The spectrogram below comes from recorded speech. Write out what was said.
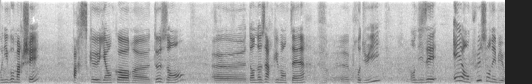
au niveau marché parce qu'il y a encore euh, deux ans, euh, dans nos argumentaires produits, on disait et en plus on est bio.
